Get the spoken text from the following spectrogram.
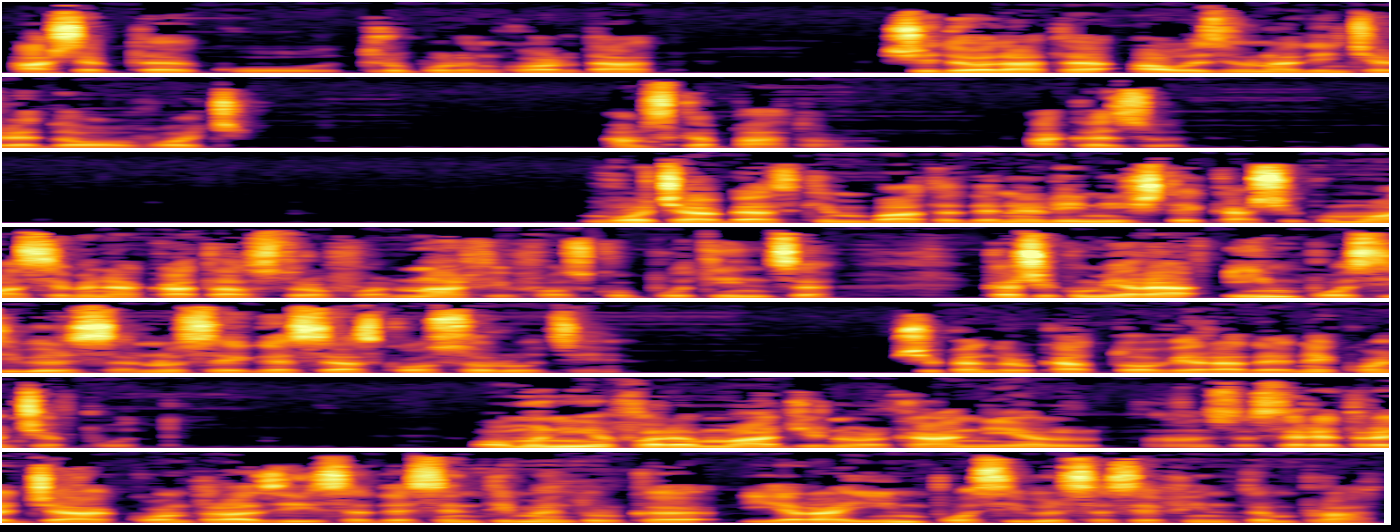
Așteptă cu trupul încordat și deodată auzi una din cele două voci. Am scăpat-o. A căzut. Vocea abia schimbată de neliniște, ca și cum o asemenea catastrofă n-ar fi fost cu putință, ca și cum era imposibil să nu se găsească o soluție. Și pentru Catov era de neconceput. O mânie fără marginuri ca în el, însă se retrăgea contrazisă de sentimentul că era imposibil să se fi întâmplat.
